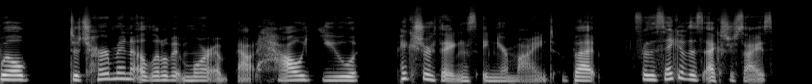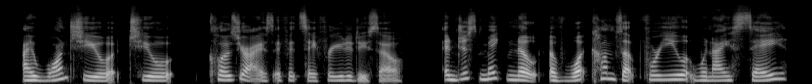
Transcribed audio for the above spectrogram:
will determine a little bit more about how you picture things in your mind. But for the sake of this exercise, I want you to close your eyes if it's safe for you to do so and just make note of what comes up for you when I say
